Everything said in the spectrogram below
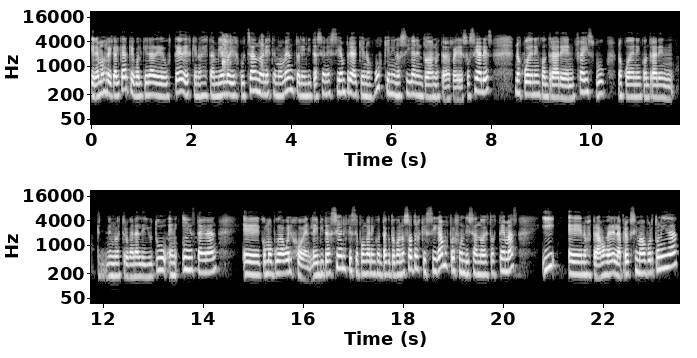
queremos recalcar que cualquiera de ustedes que nos están viendo y escuchando en este momento, la invitación es siempre a que nos busquen y nos sigan en todas nuestras redes sociales. Nos pueden encontrar en Facebook, nos pueden encontrar en, en nuestro canal de YouTube, en Instagram eh, como Pudahuel Joven. La invitación es que se pongan en contacto con nosotros, que sigamos profundizando estos temas y eh, nos esperamos ver en la próxima oportunidad,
